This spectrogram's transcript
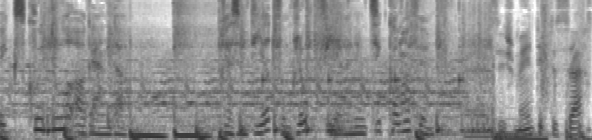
X Kulturagenda. Präsentiert vom Club 94,5. Es ist Montag, der 6.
